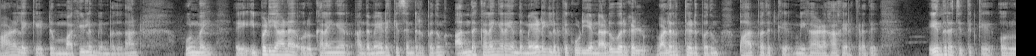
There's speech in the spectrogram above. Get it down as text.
பாடலை கேட்டு மகிழும் என்பதுதான் உண்மை. இப்படியான ஒரு கலைஞர் அந்த மேடைக்கு சென்றிருப்பதும் அந்த கலைஞரை அந்த மேடையில் இருக்கக்கூடிய நடுவர்கள் வளர்த்து எடுப்பதும் பார்ப்பதற்கு மிக அழகாக இருக்கிறது. இந்திரஜித்திற்கு ஒரு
